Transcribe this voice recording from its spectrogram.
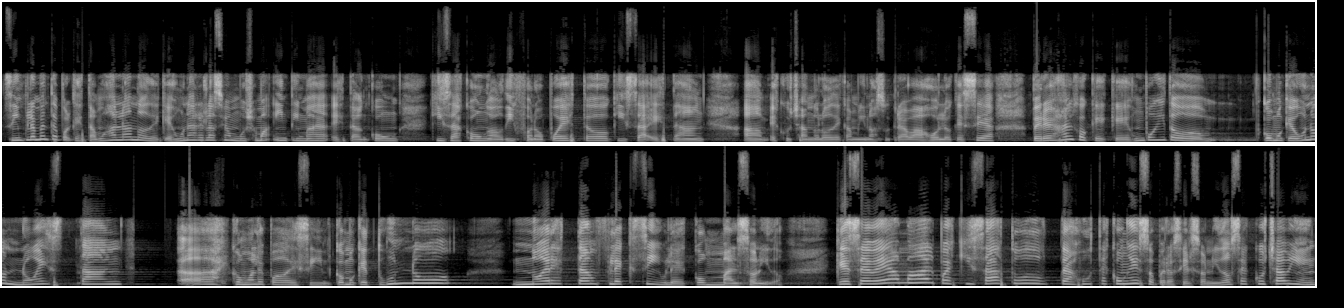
simplemente porque estamos hablando de que es una relación mucho más íntima, están con quizás con un audífono puesto, quizás están escuchándolo de camino a su trabajo, lo que sea, pero es algo que, que es un poquito como que uno no es tan, ¿cómo les puedo decir? Como que tú no, no eres tan flexible con mal sonido. Que se vea mal, pues quizás tú te ajustes con eso, pero si el sonido se escucha bien,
